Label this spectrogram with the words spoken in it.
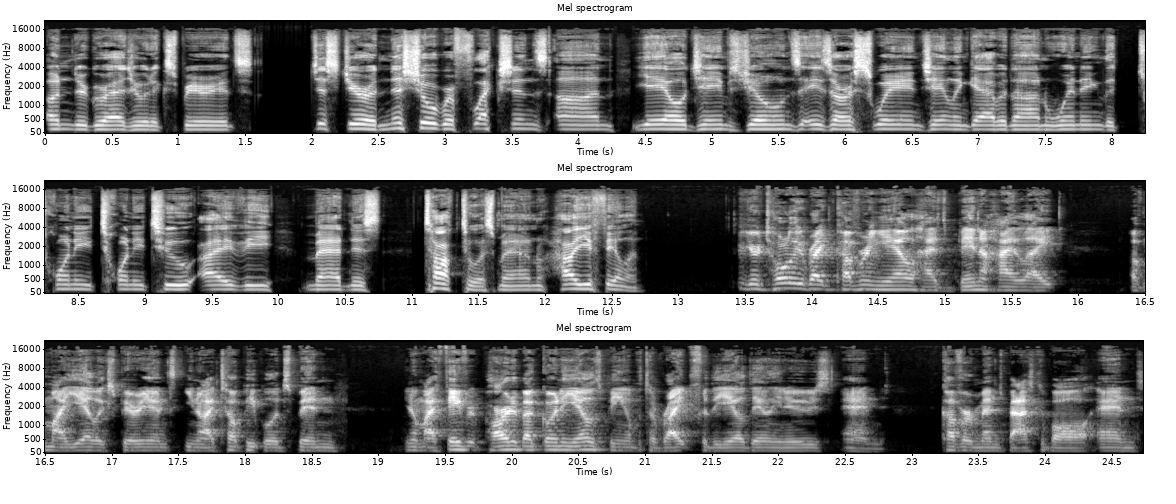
undergraduate experience just your initial reflections on Yale, James Jones, Azar Swain, Jalen Gabbidon winning the 2022 Ivy Madness. Talk to us, man. How are you feeling? You're totally right. Covering Yale has been a highlight of my Yale experience. You know, I tell people it's been, you know, my favorite part about going to Yale is being able to write for the Yale Daily News and cover men's basketball. And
